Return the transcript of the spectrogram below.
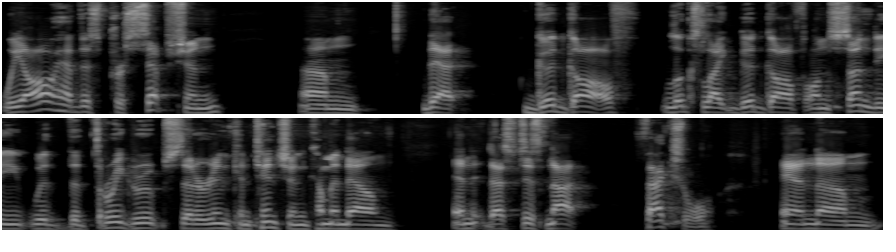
we all have this perception um, that good golf looks like good golf on Sunday with the three groups that are in contention coming down, and that's just not factual. And um,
